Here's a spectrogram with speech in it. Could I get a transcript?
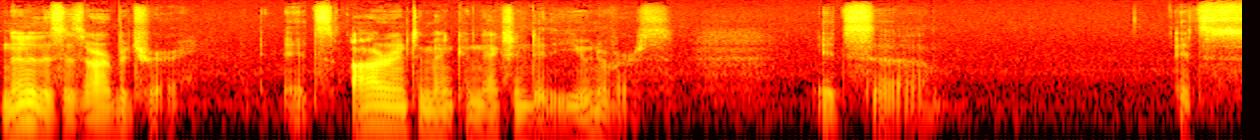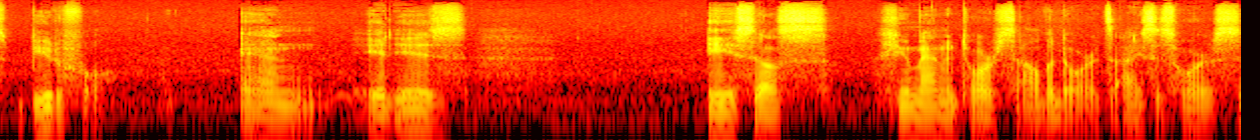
none of this is arbitrary. It's our intimate connection to the universe. It's, uh, it's beautiful. And it is Isis Humanitor Salvador. It's Isis Horus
